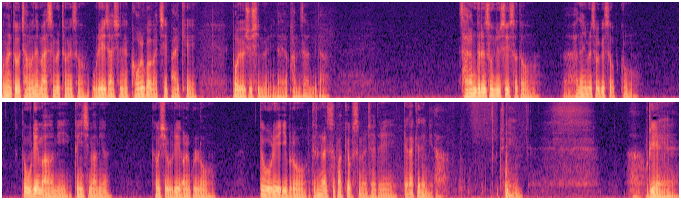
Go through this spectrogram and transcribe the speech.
오늘 또 장언의 말씀을 통해서 우리의 자신을 거울과 같이 밝게 보여주심을 인하여 감사합니다. 사람들은 속일 수 있어도 하나님을 속일 수 없고 또 우리의 마음이 근심하면 그것이 우리 얼굴로 또 우리 입으로 드러날 수밖에 없음을 저희들이 깨닫게 됩니다. 주님, 우리의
